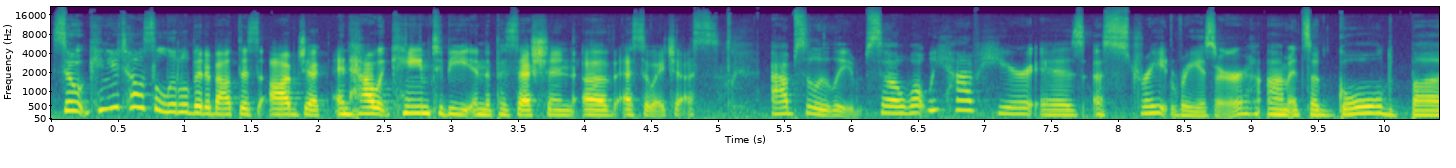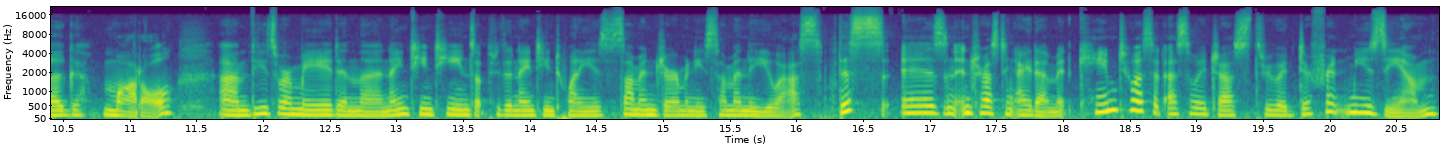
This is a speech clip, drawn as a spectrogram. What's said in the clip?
So, can you tell us a little bit about this object and how it came to be in the possession of SOHS? Absolutely. So, what we have here is a straight razor. Um, it's a gold bug model. Um, these were made in the 19 teens up through the 1920s, some in Germany, some in the US. This is an interesting item. It came to us at SOHS through a different museum.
